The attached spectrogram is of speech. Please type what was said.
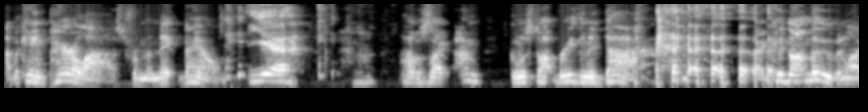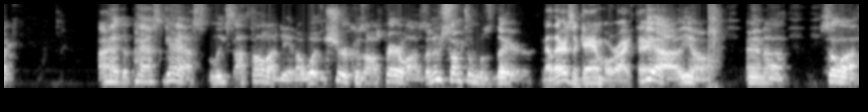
I became paralyzed from the neck down. Yeah. I was like, I'm going to stop breathing and die. I could not move, and like I had to pass gas. At least I thought I did. I wasn't sure because I was paralyzed. I knew something was there. Now there's a gamble right there. Yeah, you know, and uh, so uh,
